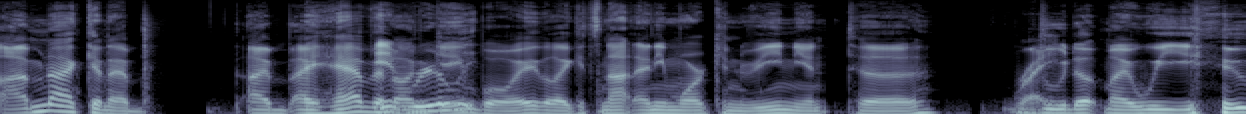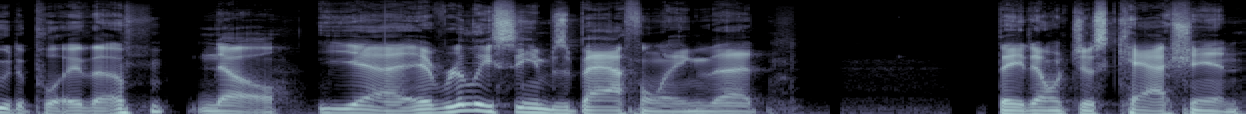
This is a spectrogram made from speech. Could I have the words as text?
I'm not gonna. I, I have it, It on really- Game Boy. Like it's not any more convenient to Right. boot up my Wii U to play them. No. Yeah, it really seems baffling that they don't just cash in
